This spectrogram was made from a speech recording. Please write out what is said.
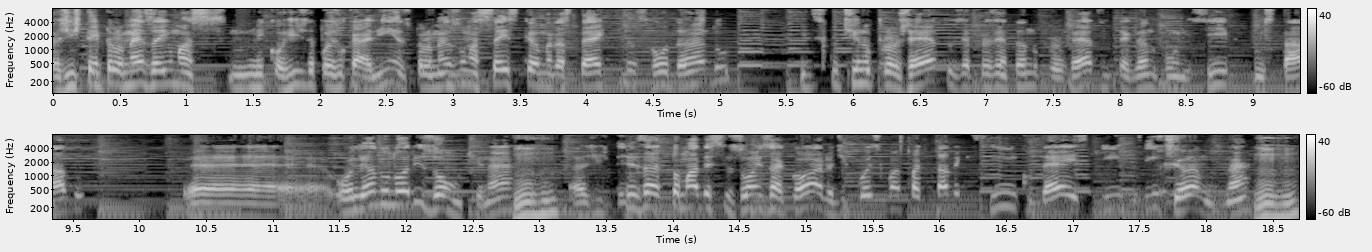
a gente tem pelo menos aí umas, me corrige depois o Carlinhos, pelo menos umas seis câmaras técnicas rodando e discutindo projetos, apresentando projetos, entregando para o município, para o Estado, é, olhando no horizonte, né? Uhum. A gente precisa tomar decisões agora de coisas que vão impactar daqui 5, 10, 15, 20 anos, né? Uhum.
